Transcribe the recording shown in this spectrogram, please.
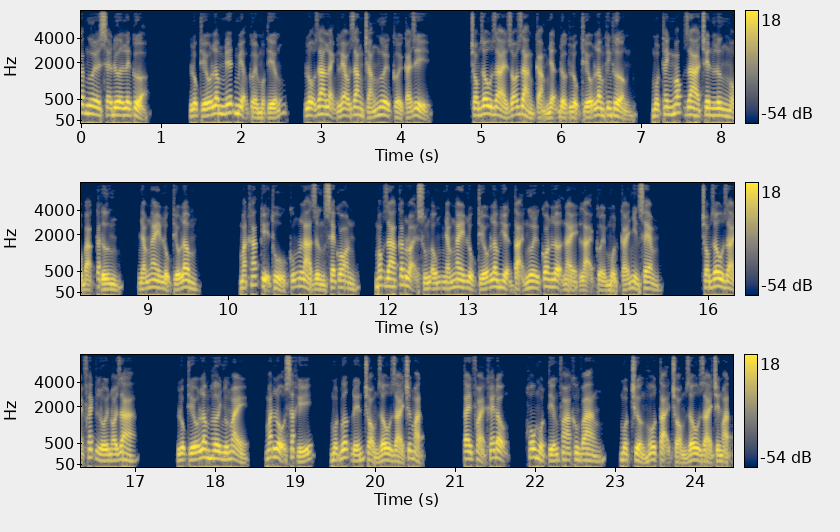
các ngươi sẽ đưa lên cửa. Lục thiếu lâm nết miệng cười một tiếng, lộ ra lạnh leo răng trắng ngươi cười cái gì? Trong dâu dài rõ ràng cảm nhận được lục thiếu lâm kinh thường, một thanh móc ra trên lưng màu bạc cắt tưng nhắm ngay lục thiếu lâm. Mặt khác kỵ thủ cũng là dừng xe con, móc ra các loại súng ống nhắm ngay lục thiếu lâm hiện tại ngươi con lợn này lại cười một cái nhìn xem. Trong dâu dài phách lối nói ra. Lục thiếu lâm hơi nhún mày, mắt lộ sắc khí, một bước đến tròm dâu dài trước mặt tay phải khẽ động, hô một tiếng pha không vang, một trưởng hô tại tròm dâu dài trên mặt.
